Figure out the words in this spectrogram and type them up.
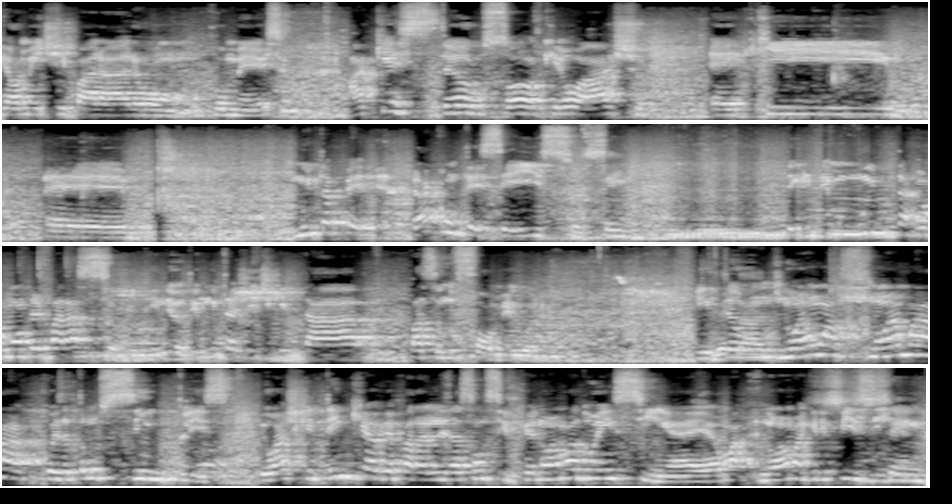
realmente pararam o comércio. A questão só que eu acho é que é, muita para acontecer isso, Sim. tem que ter muita uma preparação, entendeu? Tem muita gente que tá passando fome agora. Então Verdade. não é, uma, não é uma coisa tão simples. Eu acho que tem que haver paralisação sim, porque não é uma doencinha, é uma, não é uma gripezinha.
